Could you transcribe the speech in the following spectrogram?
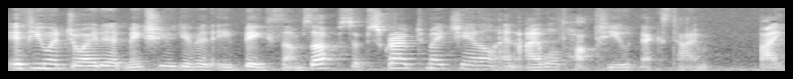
If you enjoyed it, make sure you give it a big thumbs up, subscribe to my channel, and I will talk to you next time. Bye.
